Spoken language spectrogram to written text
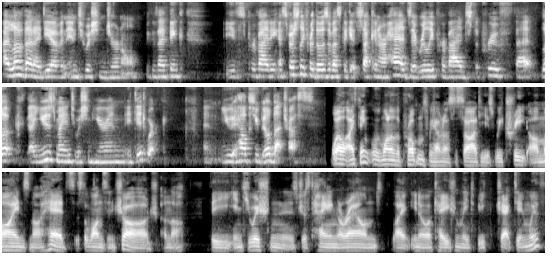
I love that idea of an intuition journal because I think it's providing, especially for those of us that get stuck in our heads, it really provides the proof that, look, I used my intuition here and it did work. And you, it helps you build that trust. Well, I think one of the problems we have in our society is we treat our minds and our heads as the ones in charge, and the the intuition is just hanging around, like you know, occasionally to be checked in with.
